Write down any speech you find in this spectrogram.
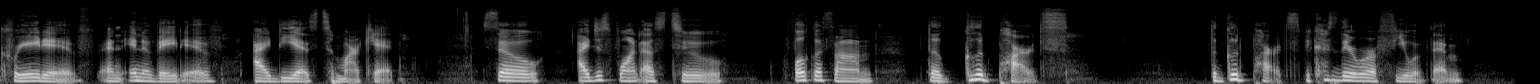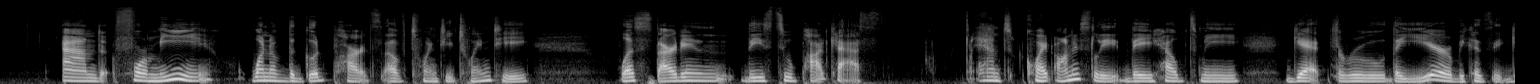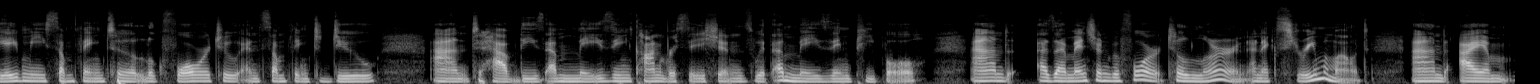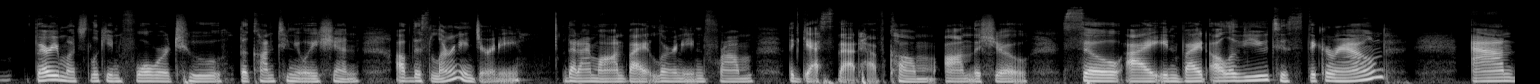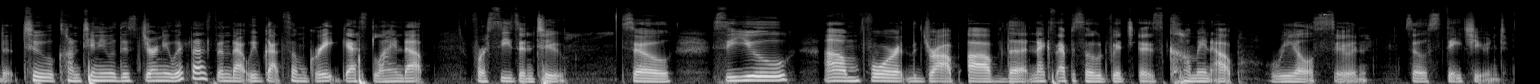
creative and innovative ideas to market. So I just want us to focus on the good parts. The good parts, because there were a few of them. And for me, one of the good parts of 2020 was starting these two podcasts and quite honestly, they helped me get through the year because it gave me something to look forward to and something to do and to have these amazing conversations with amazing people. And as I mentioned before, to learn an extreme amount. And I am very much looking forward to the continuation of this learning journey that I'm on by learning from the guests that have come on the show. So I invite all of you to stick around and to continue this journey with us, and that we've got some great guests lined up for season two. So see you um, for the drop of the next episode, which is coming up real soon. So stay tuned.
